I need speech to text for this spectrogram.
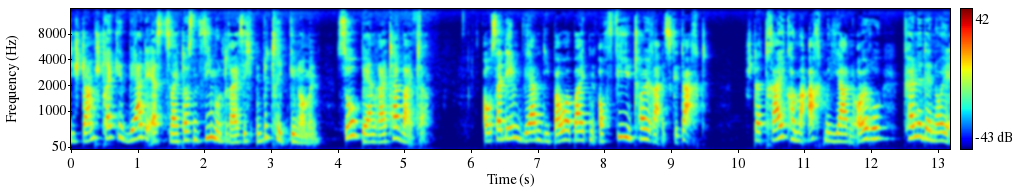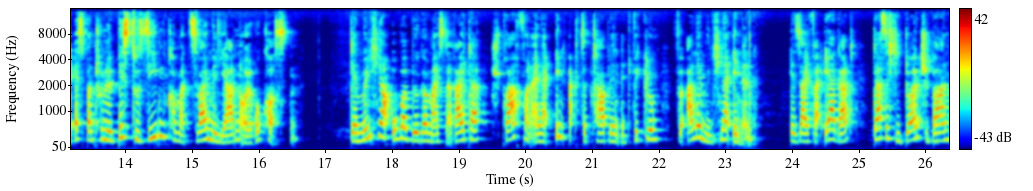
Die Stammstrecke werde erst 2037 in Betrieb genommen, so Bernreiter weiter. Außerdem werden die Bauarbeiten auch viel teurer als gedacht. Statt 3,8 Milliarden Euro könne der neue S-Bahn-Tunnel bis zu 7,2 Milliarden Euro kosten. Der Münchner Oberbürgermeister Reiter sprach von einer inakzeptablen Entwicklung für alle MünchnerInnen. Er sei verärgert, dass sich die Deutsche Bahn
